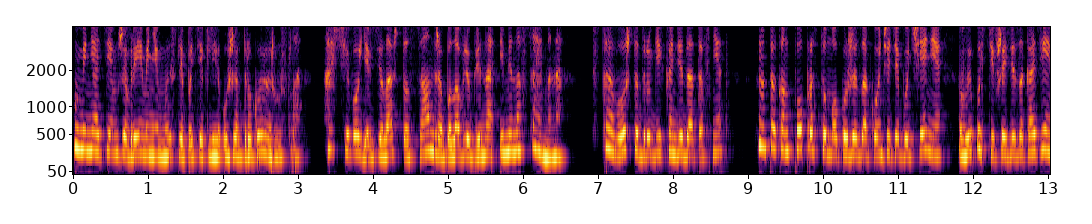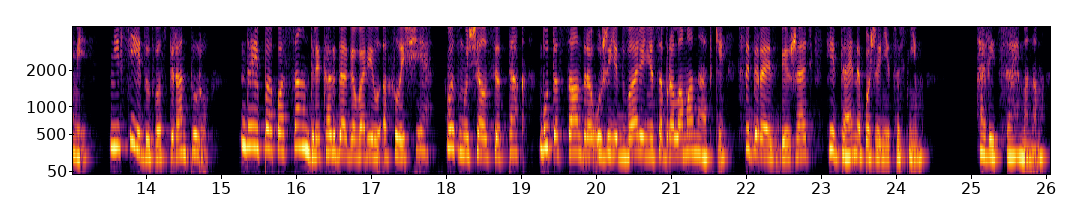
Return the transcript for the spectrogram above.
У меня тем же временем мысли потекли уже в другое русло. А с чего я взяла, что Сандра была влюблена именно в Саймона? С того, что других кандидатов нет? Ну так он попросту мог уже закончить обучение, выпустившись из академии. Не все идут в аспирантуру. Да и папа Сандры, когда говорил о хлыще, возмущался так, будто Сандра уже едва ли не собрала манатки, собираясь бежать и тайно пожениться с ним. А ведь с Саймоном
